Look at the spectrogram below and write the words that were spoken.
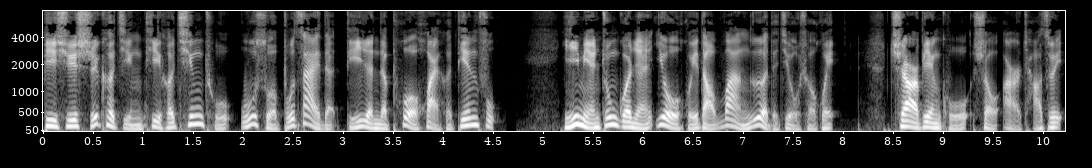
必须时刻警惕和清除无所不在的敌人的破坏和颠覆，以免中国人又回到万恶的旧社会，吃二遍苦，受二茬罪。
